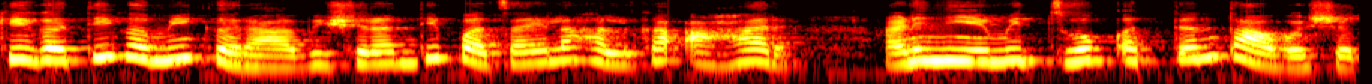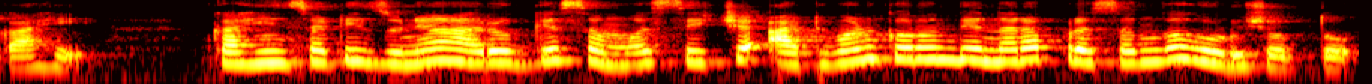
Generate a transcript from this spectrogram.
की गती कमी करा विश्रांती पचायला हलका आहार आणि नियमित झोप अत्यंत आवश्यक आहे. काहींसाठी जुन्या आरोग्य समस्येची आठवण करून देणारा प्रसंग घडू शकतो.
